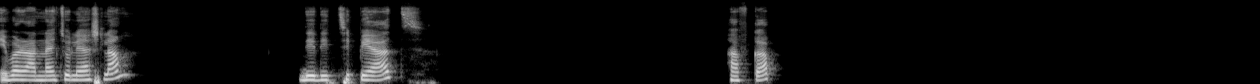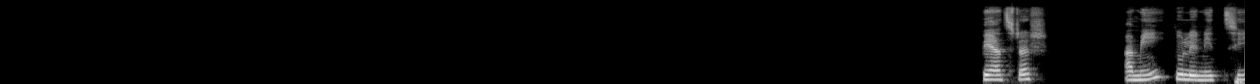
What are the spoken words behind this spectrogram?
এবার রান্নায় চলে আসলাম। দিয়ে দিচ্ছি পেঁয়াজ। Half cup. পেঁয়াজটা আমি তুলে নিচ্ছি।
